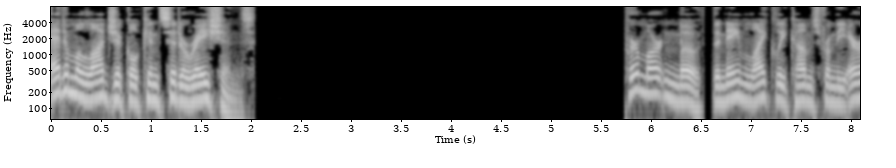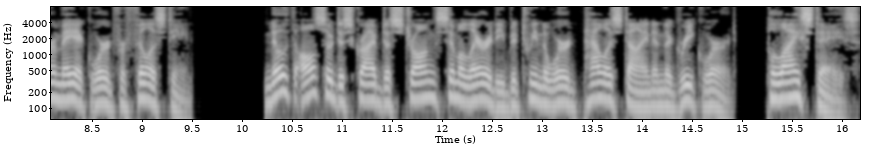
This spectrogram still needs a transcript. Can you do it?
Etymological considerations Per Martin Noth, the name likely comes from the Aramaic word for Philistine. Noth also described a strong similarity between the word Palestine and the Greek word Palaistes,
